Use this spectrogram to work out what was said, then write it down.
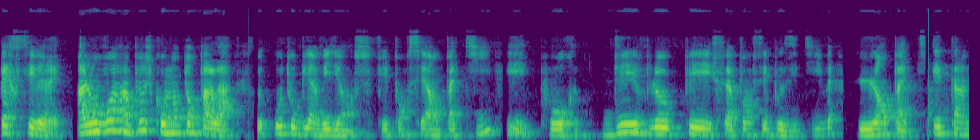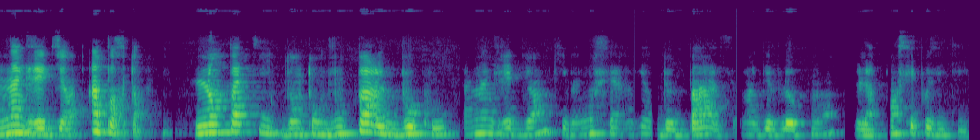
persévérer. Allons voir un peu ce qu'on entend par là. Auto-bienveillance fait penser à empathie et pour développer sa pensée positive, l'empathie est un ingrédient important. L'empathie dont on vous parle beaucoup, un ingrédient qui va nous servir de base dans le développement de la pensée positive.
